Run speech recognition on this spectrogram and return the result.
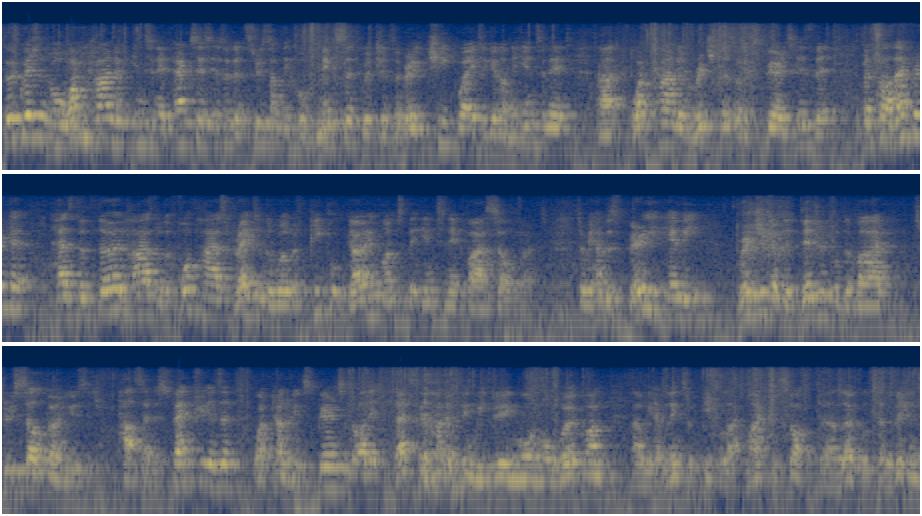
So the question is, well, what kind of internet access is it? It's through something called Mxit, which is a very cheap way to get on the internet. Uh, what kind of richness of experience is there? But South Africa has the third highest or the fourth highest rate in the world of people going onto the internet via cell phones. So we have this very heavy bridging of the digital divide through cell phone usage. How satisfactory is it? What kind of experiences are there? That's the kind of thing we're doing more and more work on. Uh, we have links with people like Microsoft, uh, local television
